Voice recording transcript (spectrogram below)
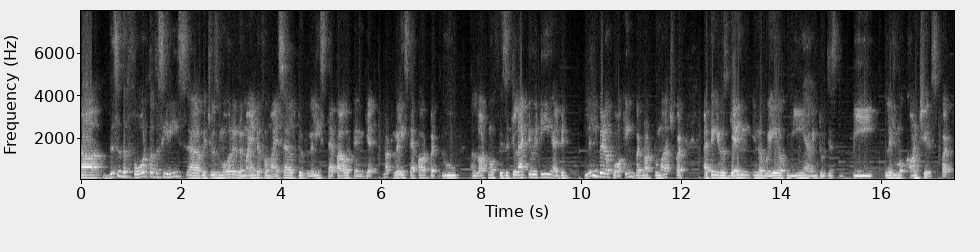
Uh, this is the fourth of the series, uh, which was more a reminder for myself to really step out and get not really step out, but do a lot more physical activity. I did a little bit of walking, but not too much. But I think it was getting in the way of me having to just be a little more conscious. But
